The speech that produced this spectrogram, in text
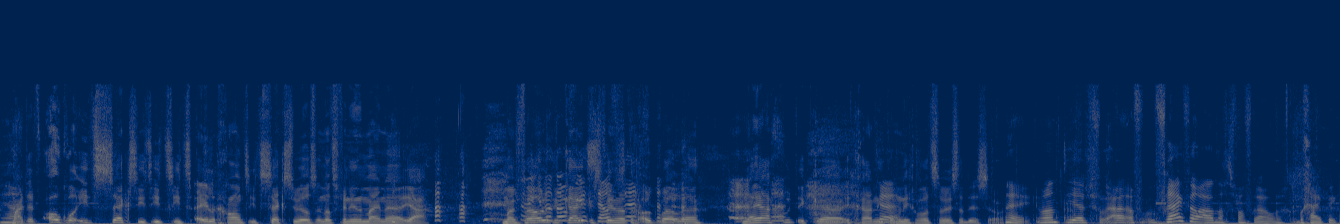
Maar het heeft ook wel iets seksies. Iets, iets elegants, iets seksueels. En dat vinden mijn... Uh, ja, mijn vrouwelijke kijkers vinden dat toch ook wel... nou ja, goed, ik, ik ga niet ja. om liegen wat zo is, dat is zo. Nee, want je hebt vrij veel aandacht van vrouwen, begrijp ik.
